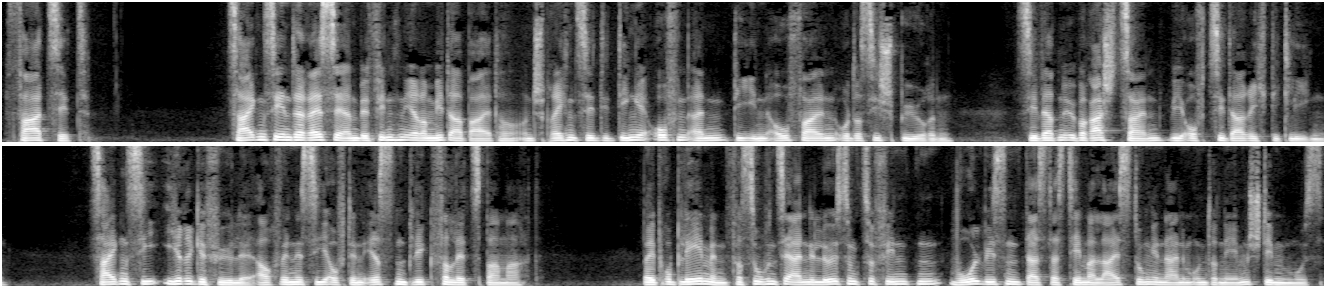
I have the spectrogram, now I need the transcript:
Fazit. Zeigen Sie Interesse am Befinden Ihrer Mitarbeiter und sprechen Sie die Dinge offen an, die Ihnen auffallen oder Sie spüren. Sie werden überrascht sein, wie oft Sie da richtig liegen. Zeigen Sie Ihre Gefühle, auch wenn es Sie auf den ersten Blick verletzbar macht. Bei Problemen versuchen Sie eine Lösung zu finden, wohlwissend, dass das Thema Leistung in einem Unternehmen stimmen muss.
